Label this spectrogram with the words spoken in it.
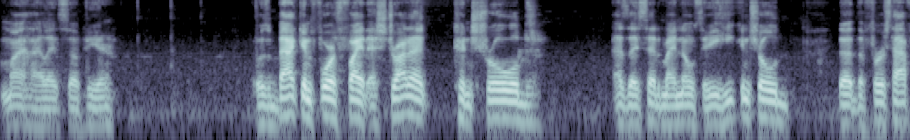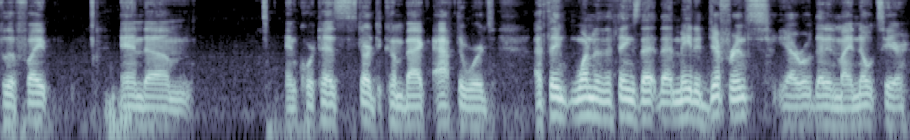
my highlights up here. It was a back and forth fight. Estrada controlled, as I said in my notes here, he controlled the, the first half of the fight and um and Cortez started to come back afterwards. I think one of the things that that made a difference, yeah, I wrote that in my notes here.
